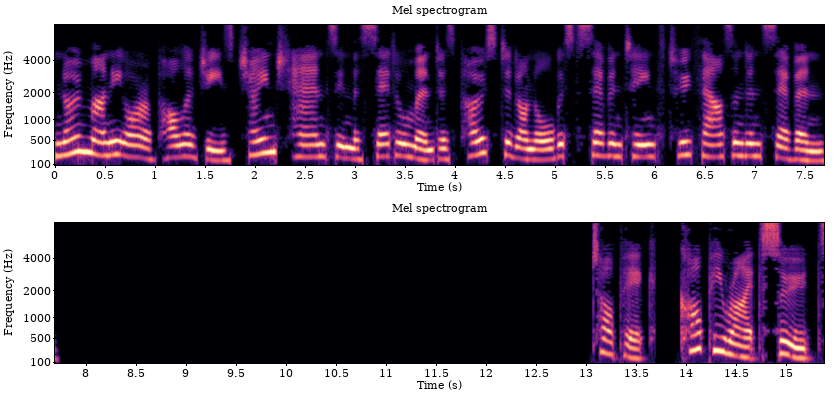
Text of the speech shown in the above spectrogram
No money or apologies changed hands in the settlement as posted on August 17, 2007. Topic: Copyright suits.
